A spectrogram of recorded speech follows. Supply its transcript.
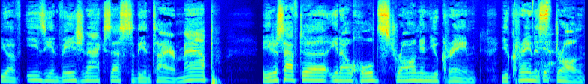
You have easy invasion access to the entire map. You just have to, you know, hold strong in Ukraine. Ukraine is strong.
